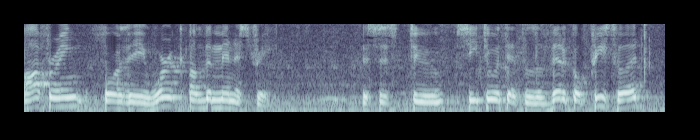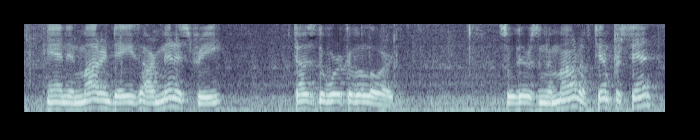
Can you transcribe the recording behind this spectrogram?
offering for the work of the ministry. This is to see to it that the Levitical priesthood and in modern days our ministry does the work of the Lord. So there's an amount of 10%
